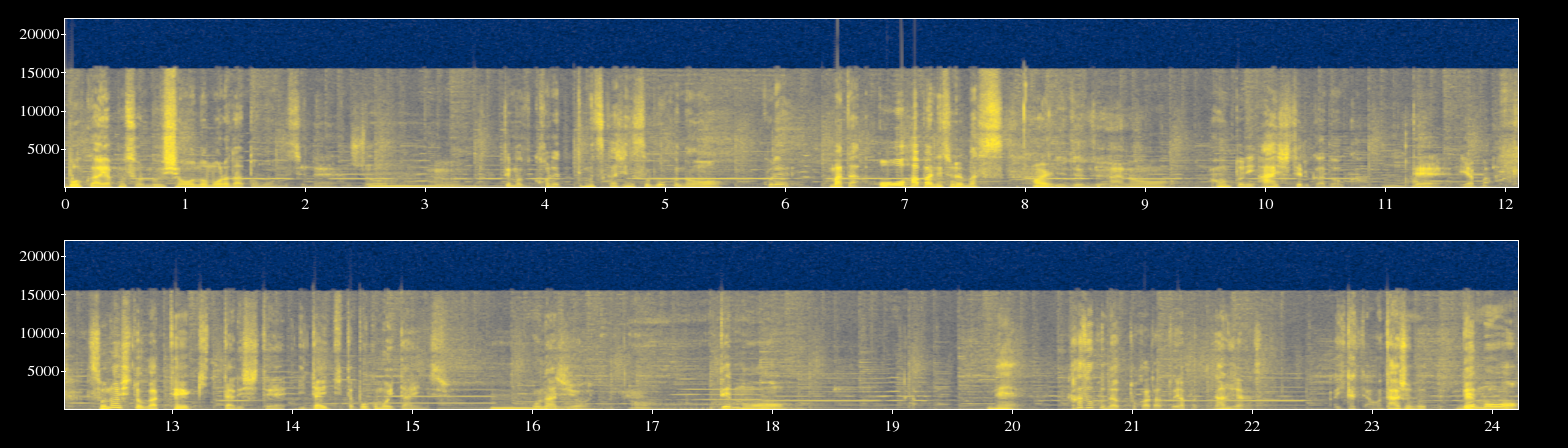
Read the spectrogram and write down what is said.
僕はやっぱその無償のものだと思うんですよね、ううん。ん、でもこれって難しいんです。よ僕のこれまた大幅にそれます。はい。全然。あの本当に愛してるかどうかうん。で、やっぱその人が手切ったりして痛いって言ったら僕も痛いんですよ、うん。同じように。でもね家族だとかだとやっぱなるじゃないですか。痛い大丈夫って。でも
